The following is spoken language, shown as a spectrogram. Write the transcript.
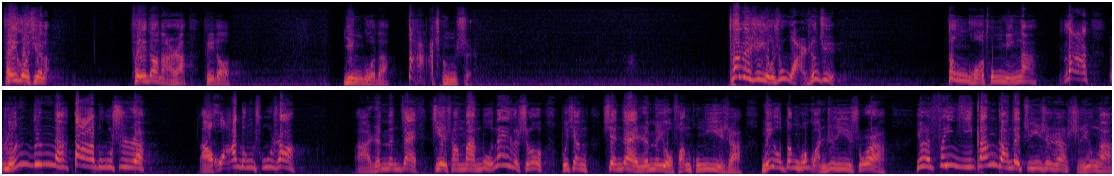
飞过去了，飞到哪儿啊？飞到英国的大城市。特别是有时候晚上去，灯火通明啊，那伦敦呐，大都市啊，啊，华灯初上，啊，人们在街上漫步。那个时候不像现在，人们有防空意识啊，没有灯火管制一说啊，因为飞机刚刚在军事上使用啊，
